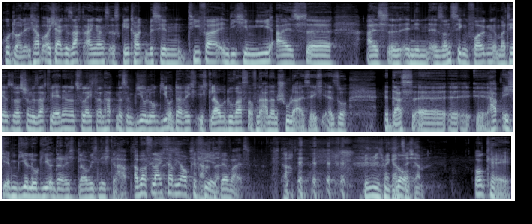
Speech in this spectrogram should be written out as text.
Gut, Leute, ich habe euch ja gesagt eingangs, es geht heute ein bisschen tiefer in die Chemie als, äh, als äh, in den äh, sonstigen Folgen. Matthias, du hast schon gesagt, wir erinnern uns vielleicht dran, hatten das im Biologieunterricht. Ich glaube, du warst auf einer anderen Schule als ich. Also das äh, äh, habe ich im Biologieunterricht, glaube ich, nicht gehabt. Aber vielleicht ja, habe ich auch ich gefehlt, dachte, wer weiß. Ich dachte, bin mir nicht mehr ganz so. sicher. Okay,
